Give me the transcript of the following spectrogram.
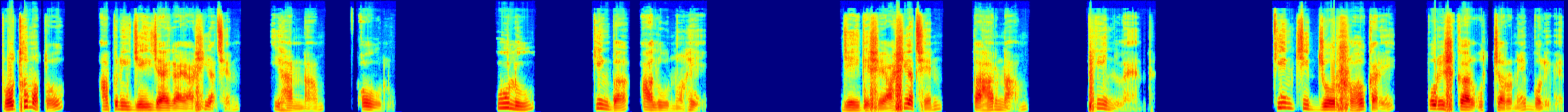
প্রথমত আপনি যেই জায়গায় আসিয়াছেন, ইহার নাম ঔলু উলু কিংবা আলু নহে। যেই দেশে আসিয়াছেন, তাহার নাম ফিনল্যান্ড। কিঞ্চিত জোর সহকারে পরিষ্কার উচ্চারণে বলিবেন,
